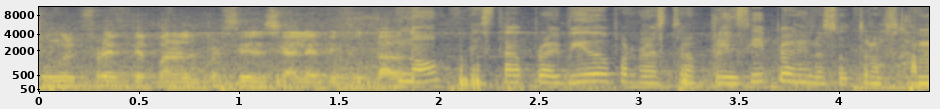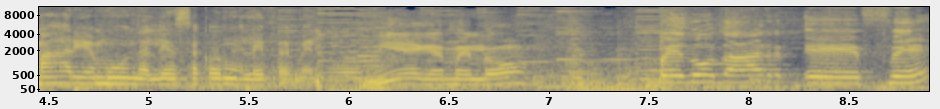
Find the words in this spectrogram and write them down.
con el Frente para las Presidenciales, diputado? No, está prohibido por nuestros principios y nosotros jamás haríamos una alianza con el FML. Niéguemelo. Puedo dar eh, fe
